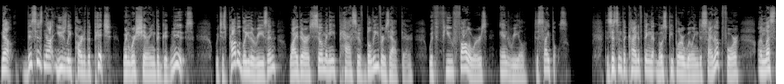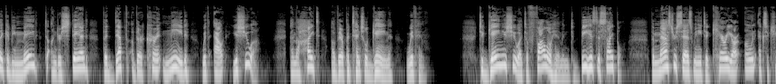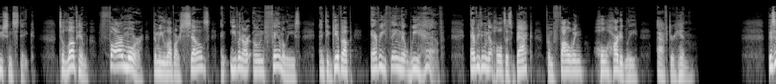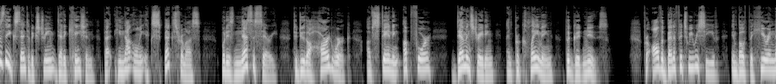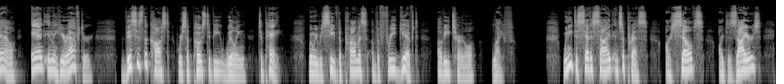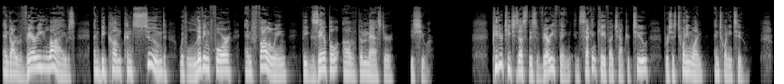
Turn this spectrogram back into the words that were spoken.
Now, this is not usually part of the pitch when we're sharing the good news, which is probably the reason why there are so many passive believers out there with few followers and real disciples. This isn't the kind of thing that most people are willing to sign up for unless they could be made to understand the depth of their current need without Yeshua and the height of their potential gain with him. To gain Yeshua, to follow him, and to be his disciple, the Master says we need to carry our own execution stake, to love him far more than we love ourselves and even our own families, and to give up everything that we have, everything that holds us back from following wholeheartedly after him. This is the extent of extreme dedication that he not only expects from us, but is necessary to do the hard work of standing up for, demonstrating, and proclaiming the good news. For all the benefits we receive in both the here and now and in the hereafter, this is the cost we're supposed to be willing to pay when we receive the promise of the free gift of eternal life. We need to set aside and suppress ourselves, our desires, and our very lives and become consumed with living for and following the example of the Master, Yeshua. Peter teaches us this very thing in 2 Kepha chapter 2, verses 21 and 22,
